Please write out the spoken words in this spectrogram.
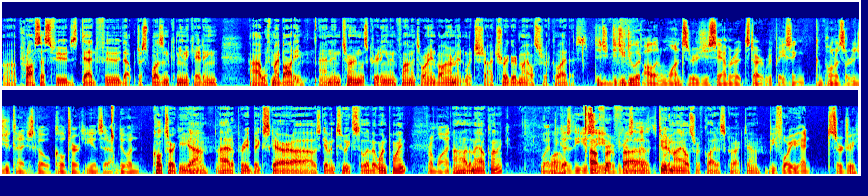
uh, processed foods, dead food that just wasn't communicating uh, with my body, and in turn was creating an inflammatory environment, which uh, triggered my ulcerative colitis. Did you did you do it all at once, or did you say I'm going to start replacing components, or did you kind of just go cold turkey and said I'm doing cold turkey? Yeah, I had a pretty big scare. Uh, I was given two weeks to live at one point. From what? Uh, the Mayo Clinic. What because of the UC? Oh, for, or because for, of the, due to my ulcerative colitis, correct? Yeah. Before you had surgery.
